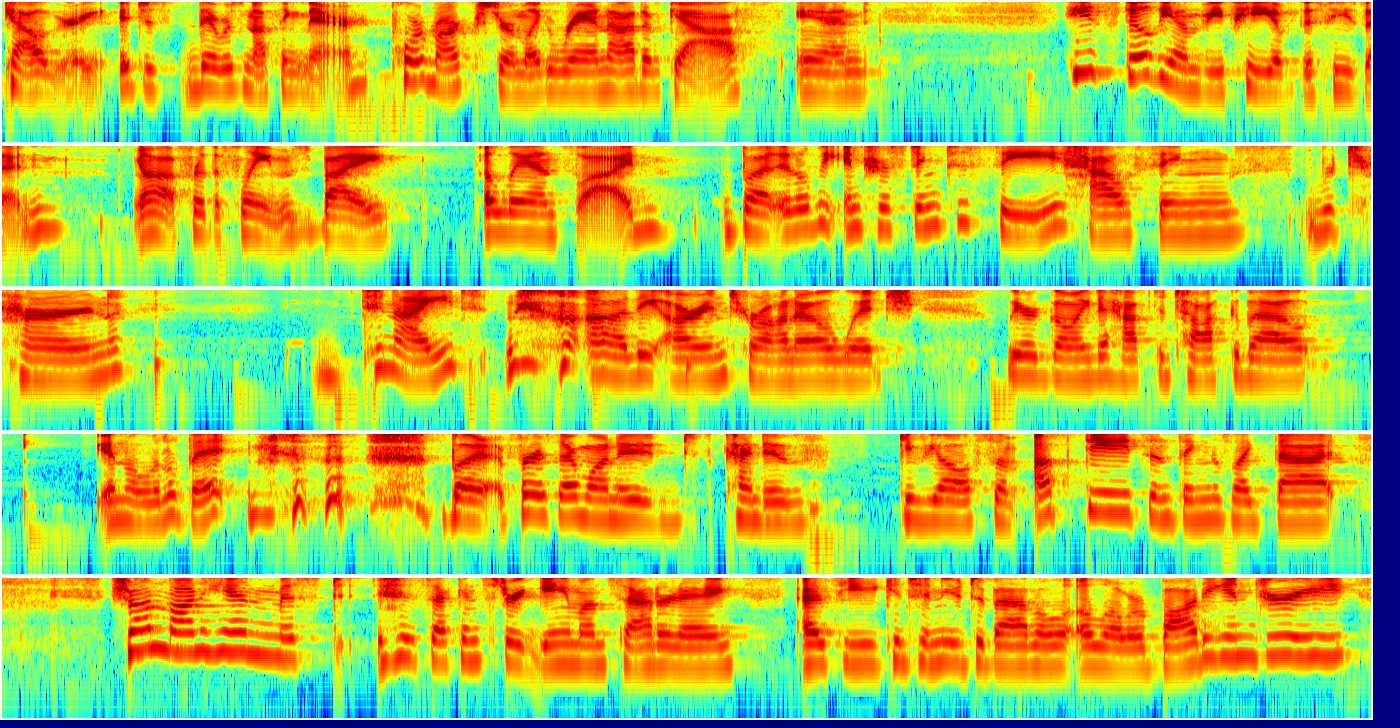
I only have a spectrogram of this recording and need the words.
Calgary. It just there was nothing there. Poor Markstrom like ran out of gas and he's still the MVP of the season uh, for the Flames by a landslide. But it'll be interesting to see how things return tonight. uh, they are in Toronto, which we are going to have to talk about in a little bit. but first, I want to just kind of give y'all some updates and things like that. Sean Monahan missed his second straight game on Saturday as he continued to battle a lower body injury.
